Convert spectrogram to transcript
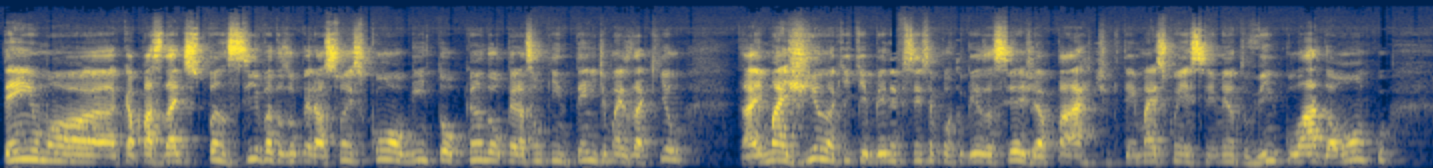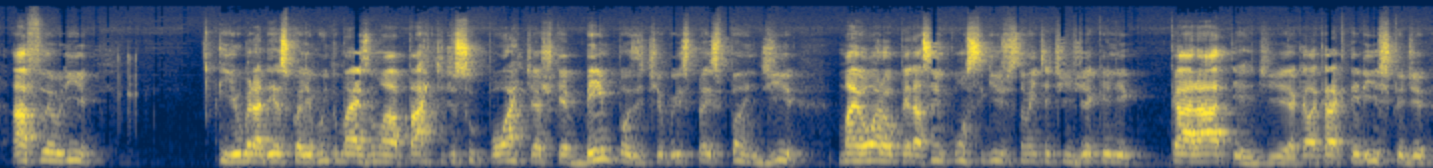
tem uma capacidade expansiva das operações com alguém tocando a operação que entende mais daquilo. Tá? Imagino aqui que a Beneficência Portuguesa seja a parte que tem mais conhecimento vinculado a Onco, a Fleury e o Bradesco ali muito mais numa parte de suporte, acho que é bem positivo isso para expandir maior a operação e conseguir justamente atingir aquele caráter, de aquela característica de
